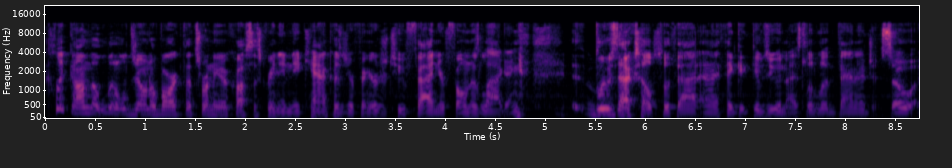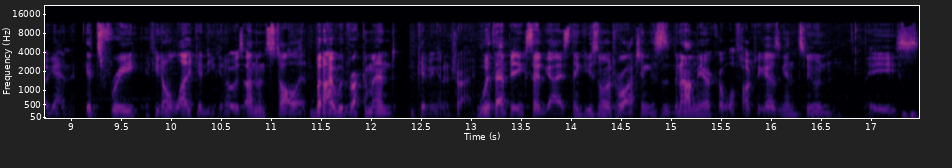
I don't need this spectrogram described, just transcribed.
click on the little Joan of Arc that's running across the screen and you can't because your fingers are too fat and your phone is lagging. BlueStacks helps with that and I think it gives you a nice little advantage. So again it's free. If you don't like it you can always uninstall it but I would recommend giving it a try. With that being said guys thank you so much for watching. This has been Omniarch. We'll talk to you guys again soon. Peace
